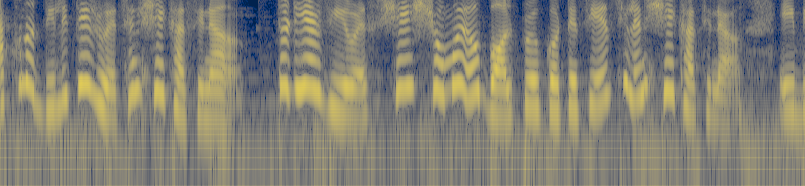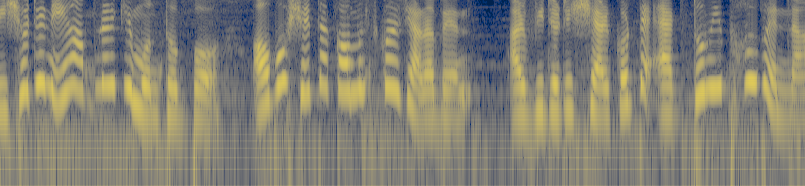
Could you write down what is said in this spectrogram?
এখনও দিল্লিতেই রয়েছেন শেখ হাসিনা। তো ডিয়ার ভিউয়ার্স সেই সময়েও বল প্রয়োগ করতে চেয়েছিলেন শেখ হাসিনা। এই বিষয়টি নিয়ে আপনার কি মন্তব্য? অবশ্যই তা কমেন্টস করে জানাবেন। আর ভিডিওটি শেয়ার করতে একদমই ভুলবেন না।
